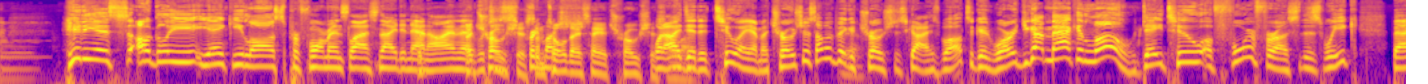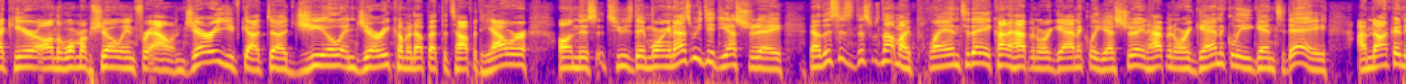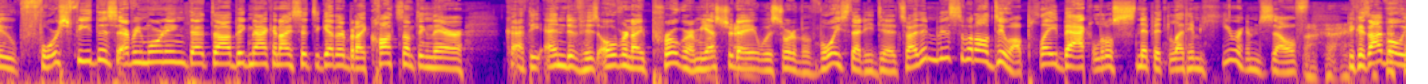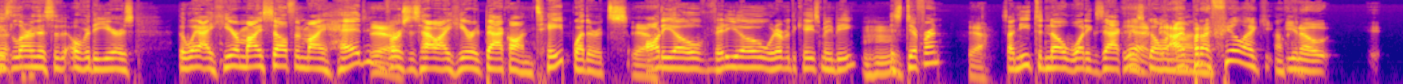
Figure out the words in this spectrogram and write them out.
hideous, ugly Yankee loss performance last night in Anaheim. that- atrocious. I'm told I say atrocious. What I did at 2 a.m. Atrocious. I'm a big atrocious guy as well. It's a good word. You got Mac and Low, day two of four for us this week. Back here on the warm up show in for Alan Jerry. You've got uh, Gio and Jerry coming up at the top of the hour on this Tuesday morning. And as we did yesterday, now this is this was not my plan today. It kind of happened organically yesterday and happened organically again today. I'm not going to force feed this every morning that uh, Big Mac and I sit together, but I caught something there at the end of his overnight program yesterday. It was sort of a voice that he did. So I think this is what I'll do. I'll play back a little snippet, let him hear himself. Because I've always learned this over the years. The way I hear myself in my head Yeah. versus how I hear it back on tape, whether it's Yeah. audio, video, whatever the case may be, Mhm. is different. Yeah. So I need to know what exactly is going I, on. But I feel like you know,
